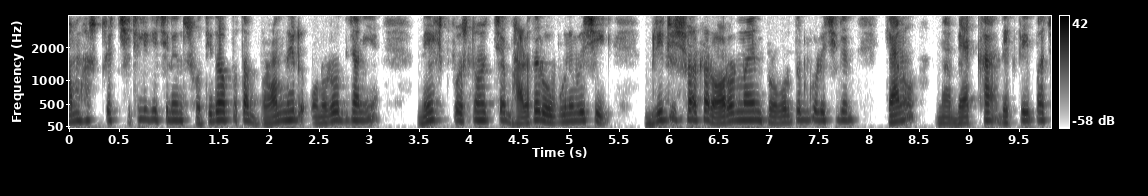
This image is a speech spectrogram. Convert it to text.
আমহাস্টের চিঠি লিখেছিলেন সতীদাহ প্রতাপ বন্ধের অনুরোধ জানিয়ে। নেক্সট প্রশ্ন হচ্ছে, ভারতের ঔপনিবেশিক ব্রিটিশ সরকার অরণ্য আইন প্রবর্তন করেছিলেন কেন? না, ব্যাখ্যা দেখতেই পাচ্ছ,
